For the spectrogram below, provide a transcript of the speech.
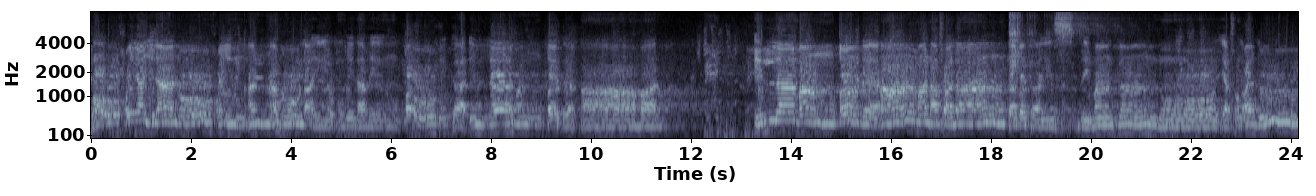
وأوحي إلى نوح أنه لن يؤمن من قومك إلا من قد آمن إلا من قد آمن فلا تبتئس بما كانوا يفعلون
